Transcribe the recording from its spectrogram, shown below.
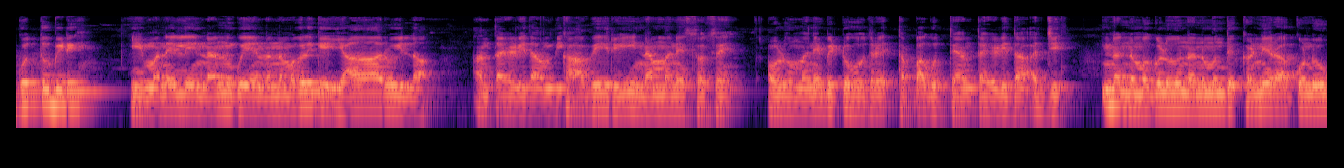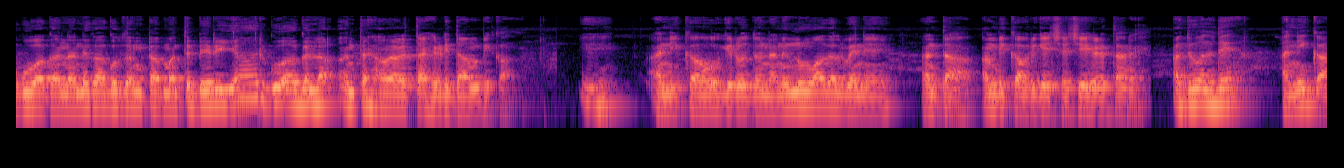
ಗೊತ್ತು ಬಿಡಿ, ಈ ಮನೆಯಲ್ಲಿ ನನಗೂ ನನ್ನ ಮಗಳಿಗೆ ಯಾರೂ ಇಲ್ಲ ಅಂತ ಹೇಳಿದ ಅಂಬಿ ಕಾವೇರಿ ನಮ್ಮನೆ ಸೊಸೆ. ಅವಳು ಮನೆ ಬಿಟ್ಟು ಹೋದರೆ ತಪ್ಪಾಗುತ್ತೆ ಅಂತ ಹೇಳಿದ ಅಜ್ಜಿ. ನನ್ನ ಮಗಳು ನನ್ನ ಮುಂದೆ ಕಣ್ಣೀರು ಹಾಕ್ಕೊಂಡು ಹೋಗುವಾಗ ನನಗಾಗೋ ಸಂಕಟ ಮತ್ತೆ ಬೇರೆ ಯಾರಿಗೂ ಆಗಲ್ಲ ಅಂತ ಹೇಳ್ತಾ ಹೇಳಿದ ಅಂಬಿಕಾ. ಏ, ಅನಿಕಾ ಹೋಗಿರೋದು ನನಗೂ ಆಗಲ್ವೇನೆ ಅಂತ ಅಂಬಿಕಾ ಅವರಿಗೆ ಶಶಿ ಹೇಳ್ತಾರೆ. ಅದು ಅಲ್ಲದೆ ಅನಿಕಾ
